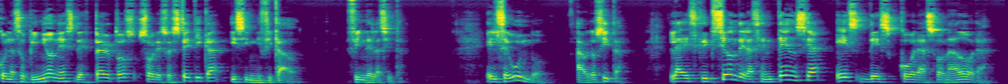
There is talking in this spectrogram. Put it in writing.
con las opiniones de expertos sobre su estética y significado. Fin de la cita. El segundo, abro cita, la descripción de la sentencia es descorazonadora.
